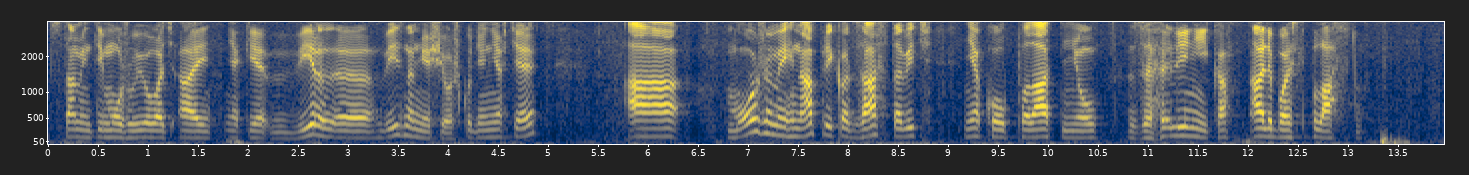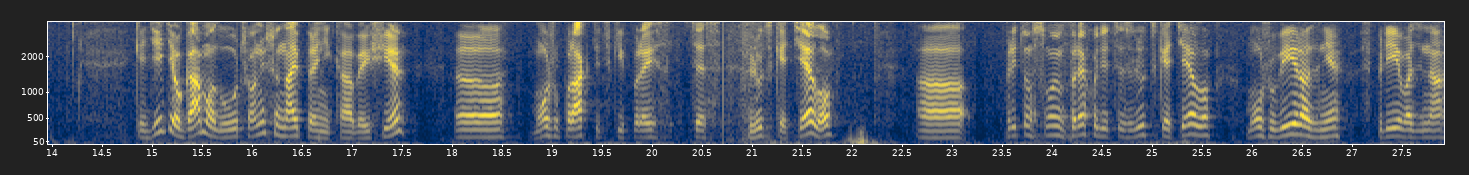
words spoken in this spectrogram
Samým tým môžu vyvolať aj nejaké výr, e, významnejšie oškodenia v tele. A môžeme ich napríklad zastaviť nejakou platňou z hliníka alebo aj z plastu. Keď ide o gamma lúč, oni sú najprenikavejšie. E, môžu prakticky prejsť cez ľudské telo. A pri tom svojom prechode cez ľudské telo môžu výrazne vplývať na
